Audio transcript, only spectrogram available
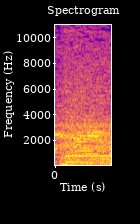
Bye.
